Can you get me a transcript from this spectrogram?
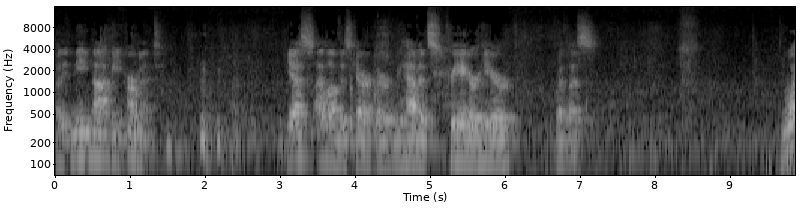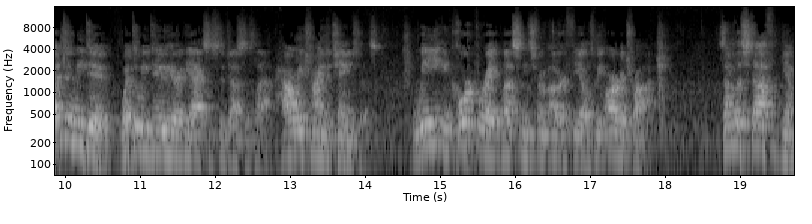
but it need not be permanent. Yes, I love this character. We have its creator here with us. What do we do? What do we do here at the Access to Justice Lab? How are we trying to change this? We incorporate lessons from other fields. We arbitrage. Some of the stuff, you know,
